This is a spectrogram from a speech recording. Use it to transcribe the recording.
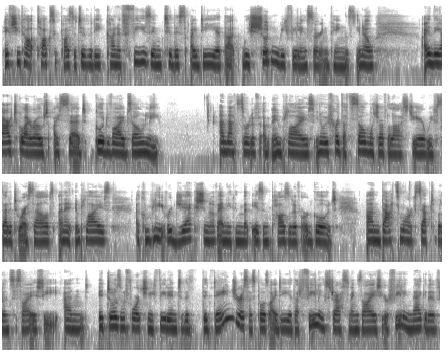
if she thought toxic positivity kind of feeds into this idea that we shouldn't be feeling certain things. You know, in the article I wrote, I said good vibes only. And that sort of um, implies, you know, we've heard that so much over the last year, we've said it to ourselves, and it implies a complete rejection of anything that isn't positive or good. And that's more acceptable in society. And it does unfortunately feed into the, the dangerous, I suppose, idea that feeling stress and anxiety or feeling negative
